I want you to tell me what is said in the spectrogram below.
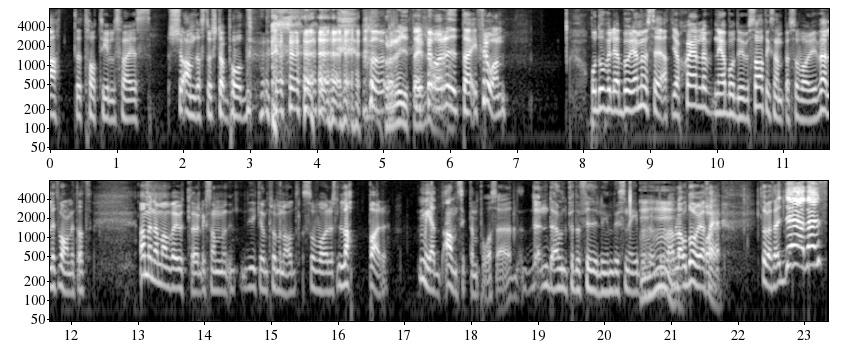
att eh, ta till Sveriges 22 största podd. Och rita ifrån. och rita ifrån. Och då vill jag börja med att säga att jag själv, när jag bodde i USA till exempel, så var det ju väldigt vanligt att ja, men när man var ute, liksom, gick en promenad, så var det lappar med ansikten på. Så här, "Den dömd pedofil in this neighborhood. Mhm. Och, bla bla. och då var jag så här, då var jag så här, yeah, det här är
